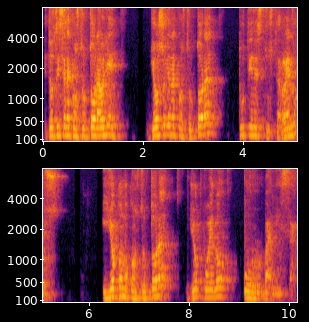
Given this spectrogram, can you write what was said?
Entonces dice la constructora, oye, yo soy una constructora, tú tienes tus terrenos, y yo como constructora, yo puedo urbanizar.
